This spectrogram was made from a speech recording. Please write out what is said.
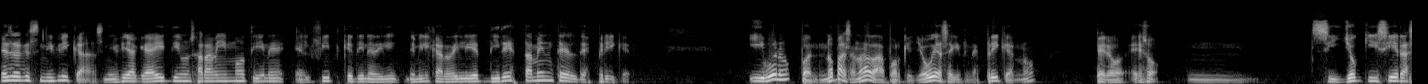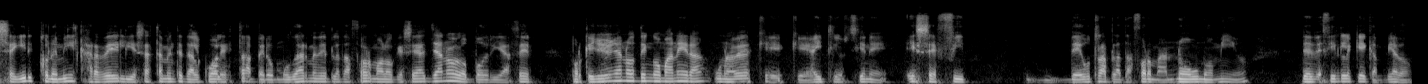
¿Eso qué significa? Significa que iTunes ahora mismo tiene el feed que tiene de Emil Daily es directamente el de Spreaker. Y bueno, pues no pasa nada, porque yo voy a seguir en Spreaker, ¿no? Pero eso, mm, si yo quisiera seguir con Emil Daily exactamente tal cual está, pero mudarme de plataforma o lo que sea, ya no lo podría hacer porque yo ya no tengo manera, una vez que, iTunes tiene ese feed de otra plataforma, no uno mío, de decirle que he cambiado.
